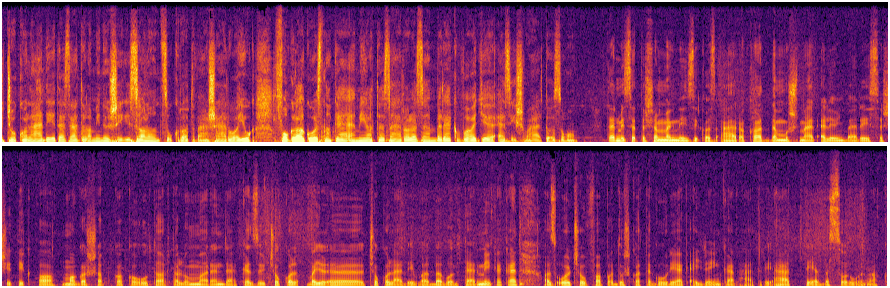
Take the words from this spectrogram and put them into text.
csokoládét, ezáltal a minőségi szaloncukrot vásároljuk. Foglalkoznak-e emiatt az árral az emberek, vagy ez is változó? Természetesen megnézik az árakat, de most már előnyben részesítik a magasabb kakaótartalommal rendelkező csokol, vagy, ö, csokoládéval bevont termékeket. Az olcsó fapados kategóriák egyre inkább hátré, háttérbe szorulnak.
